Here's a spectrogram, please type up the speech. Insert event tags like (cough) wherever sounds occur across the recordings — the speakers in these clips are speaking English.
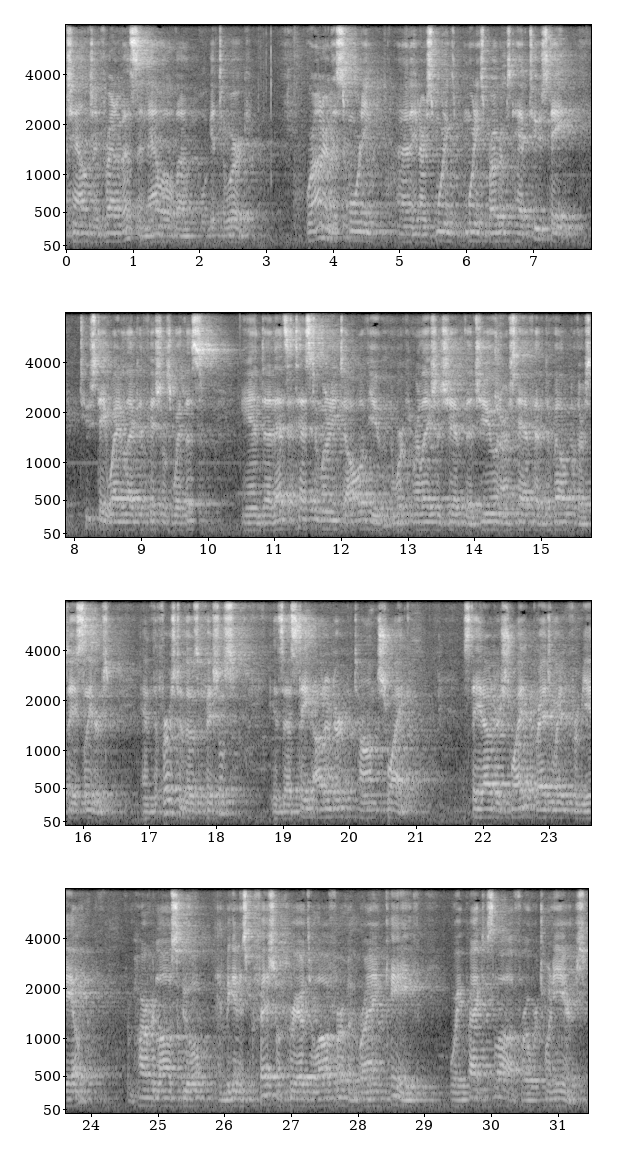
challenge in front of us, and now we'll, uh, we'll get to work. We're honored this morning uh, in our morning's, morning's programs to have two state, two statewide elected officials with us, and uh, that's a testimony to all of you in the working relationship that you and our staff have developed with our state's leaders. And the first of those officials is uh, State Auditor Tom Schweich. State Auditor Schweich graduated from Yale, from Harvard Law School, and began his professional career at the law firm of Bryan Cave, where he practiced law for over 20 years.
